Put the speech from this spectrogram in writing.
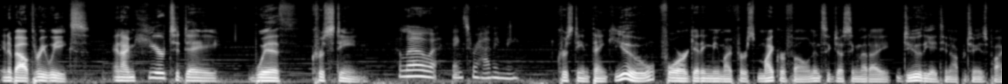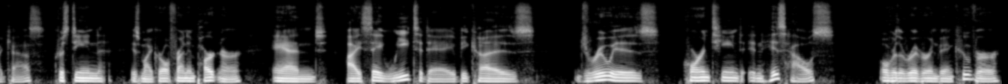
in about 3 weeks. And I'm here today with Christine. Hello, thanks for having me. Christine, thank you for getting me my first microphone and suggesting that I do the 18 Opportunities podcast. Christine is my girlfriend and partner, and I say we today because Drew is quarantined in his house over the river in Vancouver,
